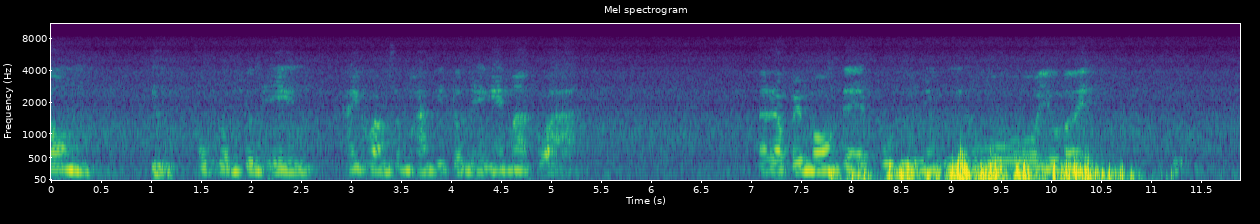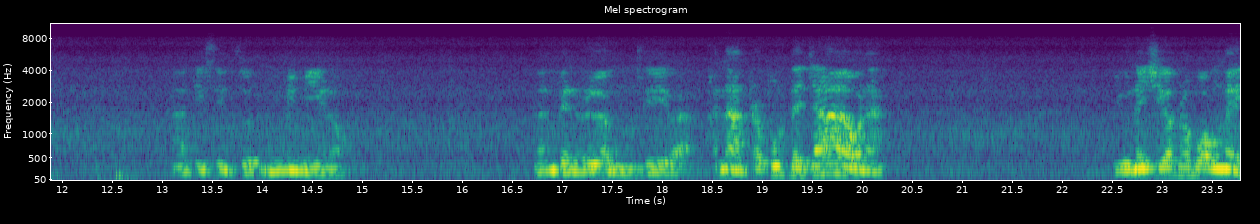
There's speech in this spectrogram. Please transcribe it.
ต้องอบรมตนเอง ให้ความสำคัญที่ตนเองให้มากกว่า ถ้าเราไปมองแต่ผู้อื่นอย่างอื่น โอ้ยอยู่เลยหาที่สิ้นสุดไม่มีหรอกนั่นเป็นเรื่องที่ว่า ขนาดพระพุทธเจ้านะอยู่ในเชื้อพระวงศ์เนี่ย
